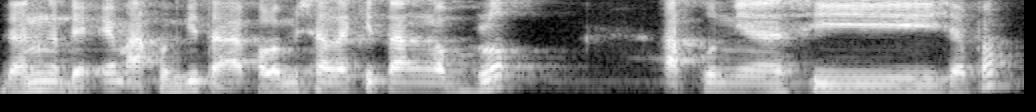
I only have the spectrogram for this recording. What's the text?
dan nge-DM akun kita. Kalau misalnya kita ngeblok akunnya si siapa?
